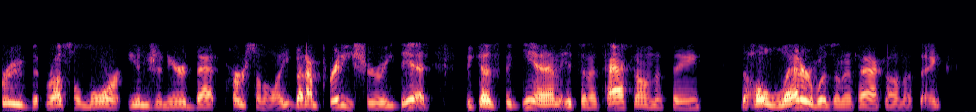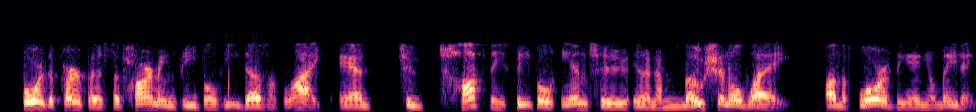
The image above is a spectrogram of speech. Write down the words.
prove that Russell Moore engineered that personally, but I'm pretty sure he did because, again, it's an attack on the thing. The whole letter was an attack on the thing for the purpose of harming people he doesn't like. And to talk these people into, in an emotional way, on the floor of the annual meeting,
